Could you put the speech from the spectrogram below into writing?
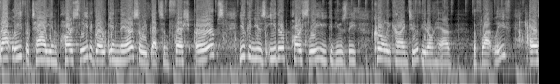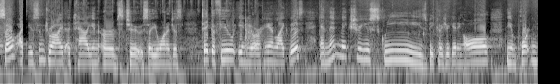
flat leaf Italian parsley to go in there. So we've got some fresh herbs. You can use either parsley. You could use the curly kind too if you don't have the flat leaf. Also, I use some dried Italian herbs too. So you want to just take a few in your hand like this and then make sure you squeeze because you're getting all the important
